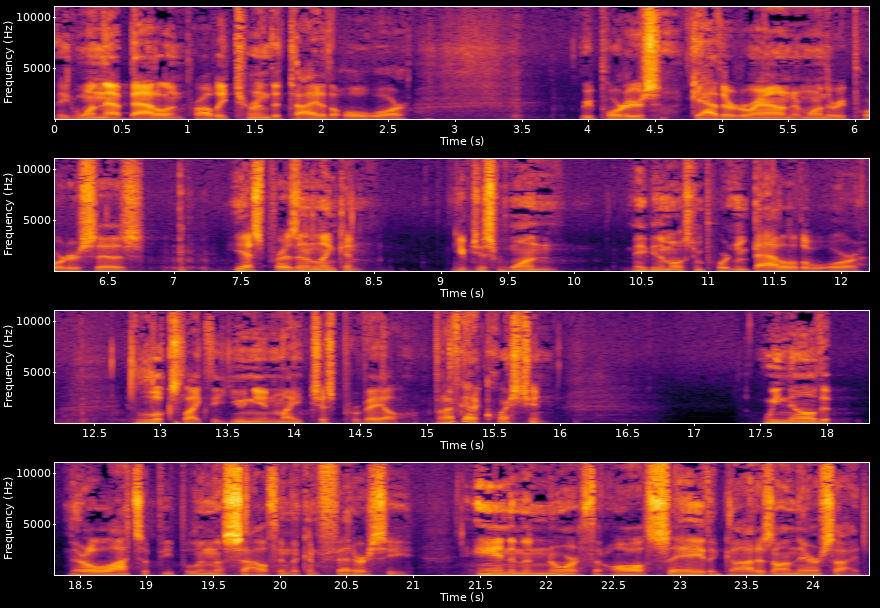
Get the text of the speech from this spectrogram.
They'd won that battle and probably turned the tide of the whole war. Reporters gathered around, and one of the reporters says, Yes, President Lincoln, you've just won maybe the most important battle of the war. It looks like the Union might just prevail. But I've got a question. We know that there are lots of people in the South, in the Confederacy, and in the North that all say that God is on their side.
